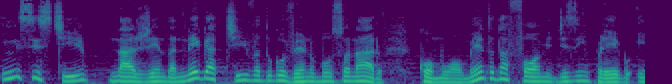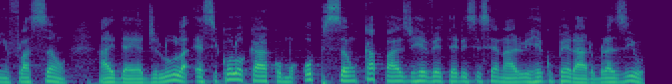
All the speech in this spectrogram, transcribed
insistir na agenda negativa do governo Bolsonaro, como o aumento da fome, desemprego e inflação. A ideia de Lula é se colocar como opção capaz de reverter esse cenário e recuperar o Brasil.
